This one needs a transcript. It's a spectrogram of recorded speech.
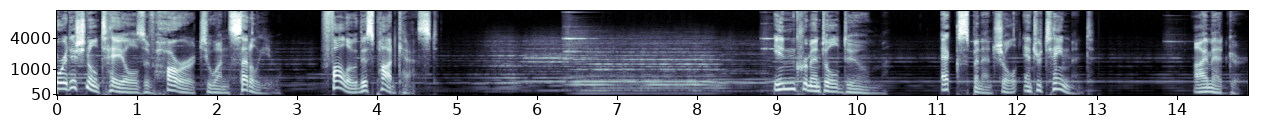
For additional tales of horror to unsettle you, follow this podcast. Incremental Doom Exponential Entertainment. I'm Edgar.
